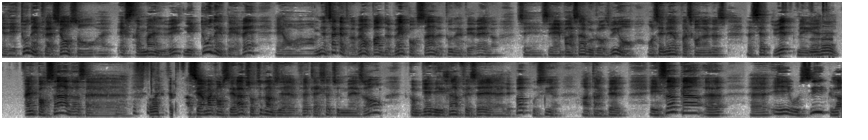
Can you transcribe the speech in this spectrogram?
Et les taux d'inflation sont euh, extrêmement élevés. Les taux d'intérêt, et on- en 1980, on parle de 20% de taux d'intérêt. là. C'est c'est impensable aujourd'hui. On, on s'énerve parce qu'on en a 7-8, mais euh, Mhm. 20 là, ça, Ouais. c'est particulièrement considérable, surtout quand vous avez fait l'achat d'une maison, comme bien des gens faisaient à l'époque aussi hein, en tant que tel. Et ça, quand euh, euh, et aussi, là,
